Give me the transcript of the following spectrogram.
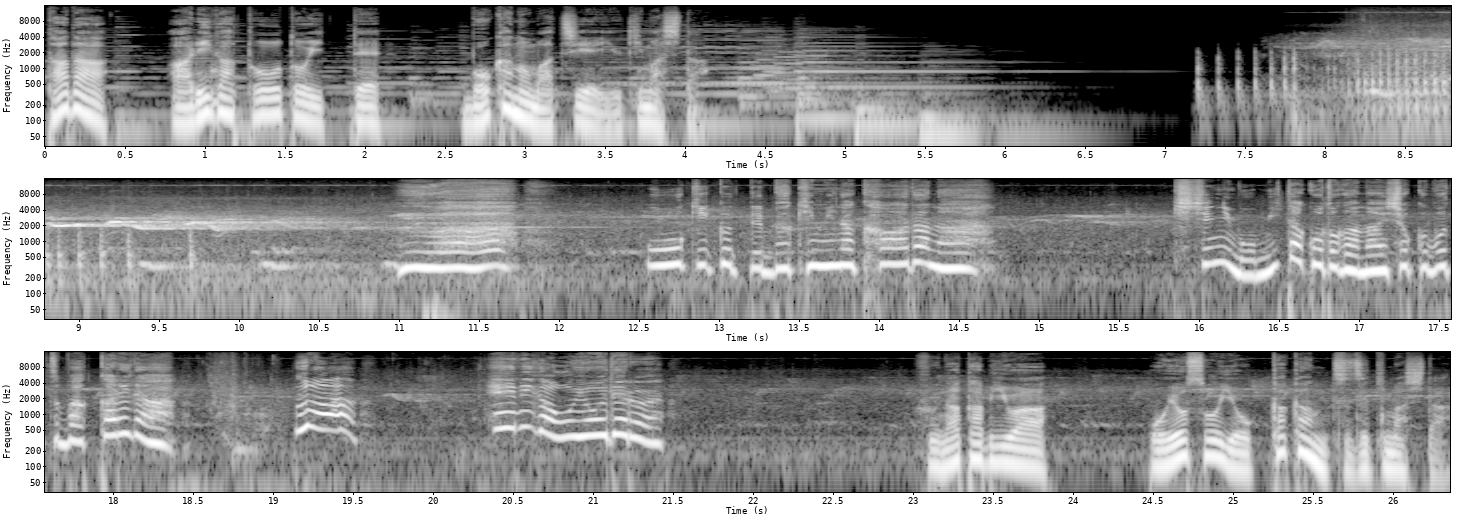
ただ「ありがとう」と言ってボカの町へ行きました。うわー大きくって不気味な川だな岸にも見たことがない植物ばっかりだ。うわ蛇が泳いでる。船旅はおよそ4日間続きました。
